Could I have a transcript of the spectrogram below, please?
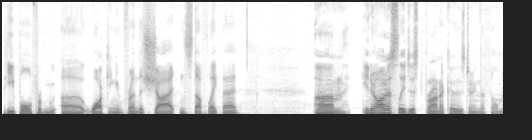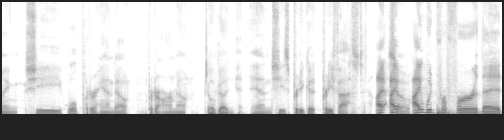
people from uh, walking in front of the shot and stuff like that? Um, you know, honestly, just Veronica, who's doing the filming, she will put her hand out, put her arm out, Oh, good. and she's pretty good, pretty fast. I, So- I, I would prefer that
